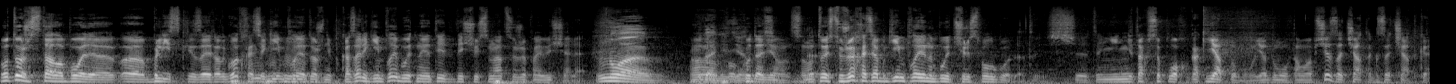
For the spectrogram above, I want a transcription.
Ну, тоже стало более э, близко за этот год, хотя геймплея тоже не показали. Геймплей будет на E3 2017 уже пообещали. Ну а куда А, они ку- денутся? Куда денутся? Ну, то есть уже хотя бы геймплейно будет через полгода. То есть это не, не так все плохо, как я думал. Я думал, там вообще зачаток, зачатка.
